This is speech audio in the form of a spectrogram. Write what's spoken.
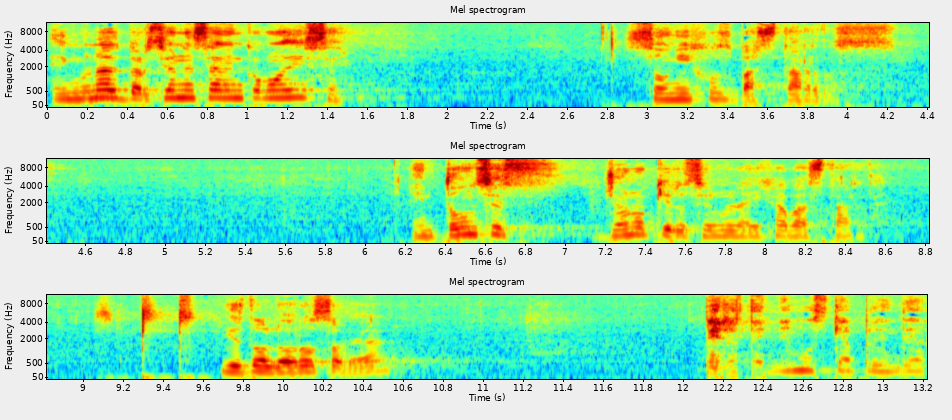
en unas versiones, ¿saben cómo dice? Son hijos bastardos. Entonces, yo no quiero ser una hija bastarda. Y es doloroso, ¿verdad? Pero tenemos que aprender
